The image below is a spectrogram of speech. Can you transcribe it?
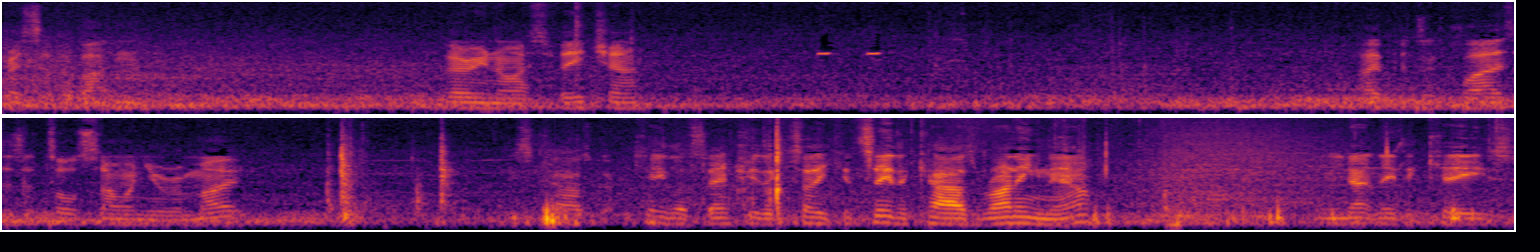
Press of a button. Very nice feature. Opens and closes. It's also on your remote. This car's got keyless entry, so you can see the car's running now. You don't need the keys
